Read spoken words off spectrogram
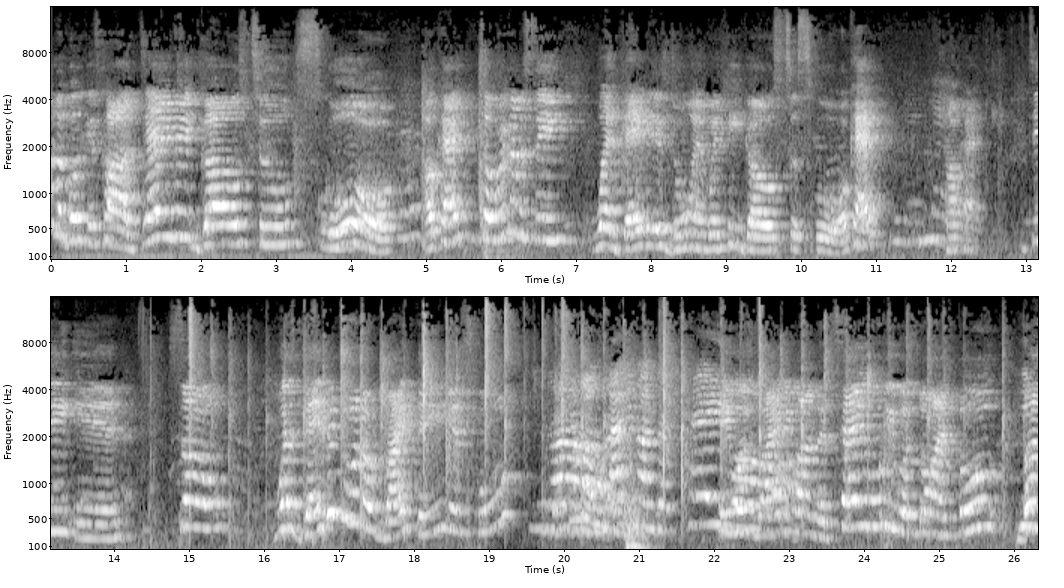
of the book is called David Goes to School. Okay? So we're going to see what David is doing when he goes to school. Okay? Okay. The end. So, was David doing the right thing in school? Was writing on the table. He was throwing food. But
